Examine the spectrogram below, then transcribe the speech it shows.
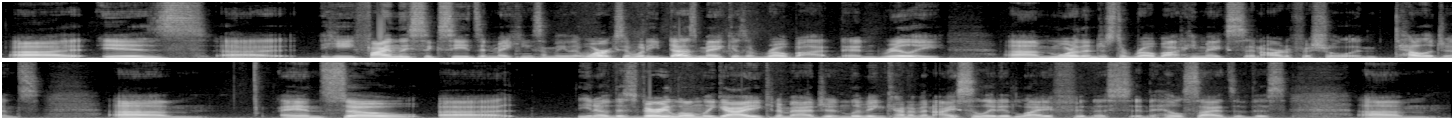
uh, is uh, he finally succeeds in making something that works, and what he does make is a robot, and really um, more than just a robot, he makes an artificial intelligence, um, and so. Uh, you know this very lonely guy you can imagine living kind of an isolated life in this in the hillsides of this um,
